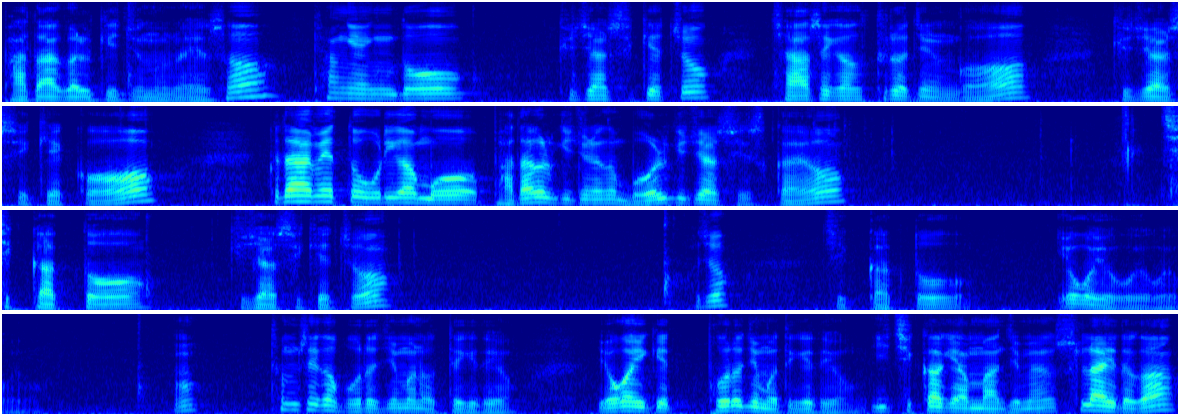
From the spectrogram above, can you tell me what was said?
바닥을 기준으로 해서 평행도 규제할 수 있겠죠. 자세가 흐트러지는 거 규제할 수 있겠고 그 다음에 또 우리가 뭐 바닥을 기준으로 해서 뭘 규제할 수 있을까요? 직각도 규제할 수 있겠죠. 그죠? 직각도 요거 요거 요거 요거 어? 틈새가 벌어지면 어떻게 돼요? 요가 이게 벌어지면 어떻게 돼요? 이 직각이 안 맞으면 슬라이더가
